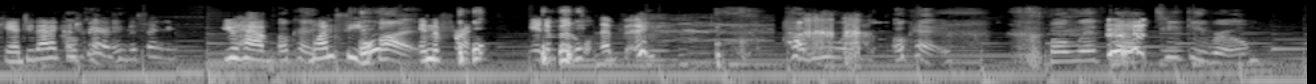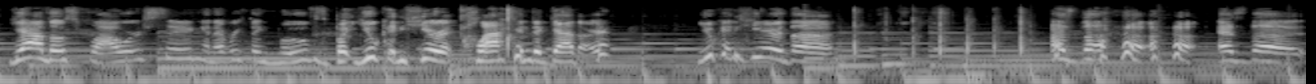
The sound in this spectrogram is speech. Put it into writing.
Can't do that at Country Okay. Saying. You have Okay, one seat but in the front, in the middle. That's it. have you ever? Okay, but with the tiki room, yeah, those flowers sing and everything moves, but you can hear it clacking together. You can hear the as the as the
